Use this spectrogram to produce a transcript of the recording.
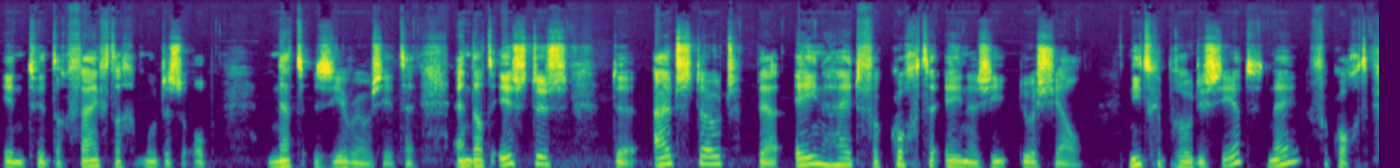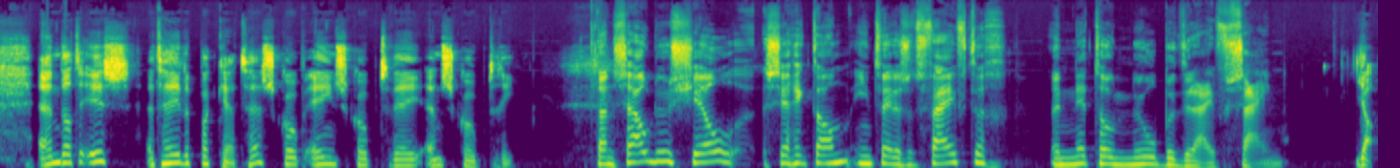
in 2050 moeten ze op net zero zitten. En dat is dus de uitstoot per eenheid verkochte energie door Shell. Niet geproduceerd, nee, verkocht. En dat is het hele pakket, hè? scope 1, scope 2 en scope 3. Dan zou dus Shell, zeg ik dan, in 2050 een netto nul bedrijf zijn. Ja,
